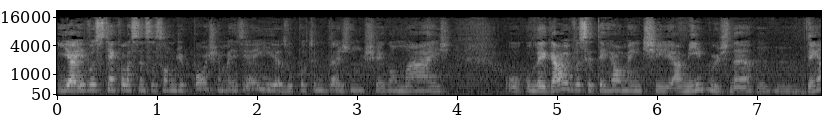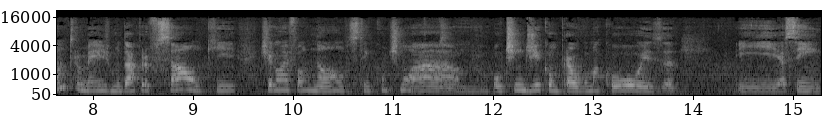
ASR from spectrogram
E aí você tem aquela sensação de, poxa, mas e aí? As oportunidades não chegam mais. O, o legal é você ter realmente amigos, né? Dentro mesmo da profissão que chegam lá e falam, não, você tem que continuar. Ou te indicam pra alguma coisa. E assim,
